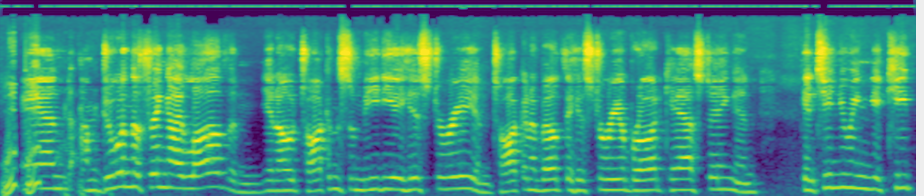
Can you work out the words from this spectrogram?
Whoop, whoop. And I'm doing the thing I love and, you know, talking some media history and talking about the history of broadcasting and continuing to keep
